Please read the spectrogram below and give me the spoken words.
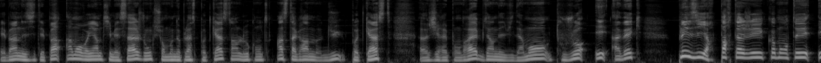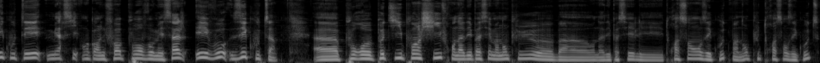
eh ben, n'hésitez pas à m'envoyer un petit message donc sur Monoplace Podcast, hein, le compte Instagram du podcast. Euh, j'y répondrai bien évidemment toujours et avec plaisir. Partagez, commentez, écoutez. Merci encore une fois pour vos messages et vos écoutes. Euh, pour euh, petit point chiffre, on a dépassé maintenant plus, euh, bah, on a dépassé les 300 écoutes maintenant, plus de 300 écoutes.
